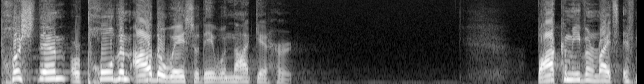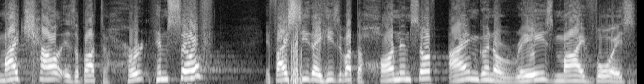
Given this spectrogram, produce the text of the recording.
push them or pull them out of the way so they will not get hurt. Baucham even writes If my child is about to hurt himself, if I see that he's about to harm himself, I'm going to raise my voice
